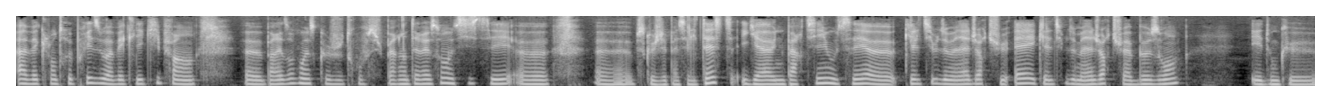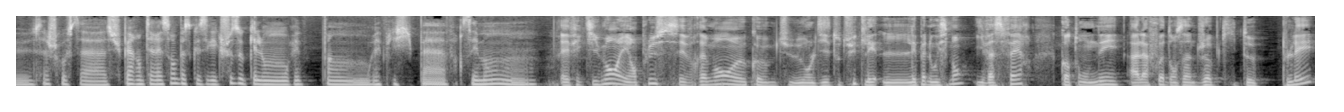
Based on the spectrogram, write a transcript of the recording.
avec l'entreprise ou avec l'équipe. Enfin, euh, par exemple, moi, ce que je trouve super intéressant aussi, c'est euh, euh, parce que j'ai passé le test, il y a une partie où c'est quel type de manager tu es et quel type de manager tu as besoin. Et donc ça, je trouve ça super intéressant parce que c'est quelque chose auquel on, ré... réfléchit pas forcément. Effectivement, et en plus, c'est vraiment, comme on le disait tout de suite, l'é- l'épanouissement, il va se faire quand on est à la fois dans un job qui te plaît,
